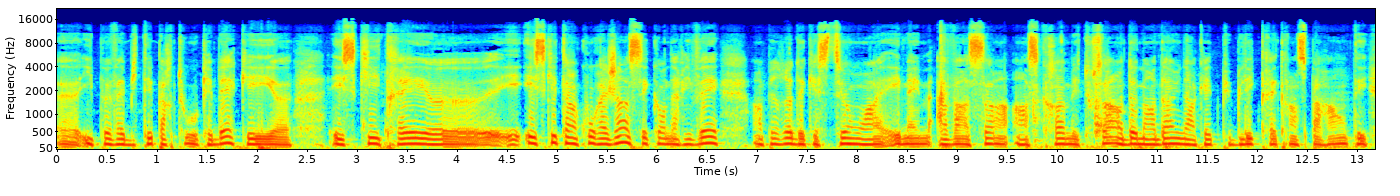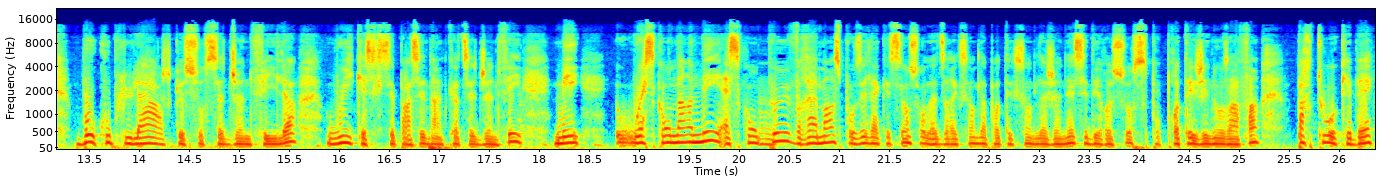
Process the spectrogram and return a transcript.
euh, ils peuvent habiter partout au Québec et et ce qui est très et, ce qui est encourageant, c'est qu'on arrivait en période de questions hein, et même avant ça en, en scrum et tout ça en demandant une enquête publique très transparente et beaucoup plus large que sur cette jeune fille-là. Oui, qu'est-ce qui s'est passé dans le cas de cette jeune fille, mais où est-ce qu'on en est? Est-ce qu'on mm. peut vraiment se poser la question sur la direction de la protection de la jeunesse et des ressources pour protéger nos enfants partout au Québec?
